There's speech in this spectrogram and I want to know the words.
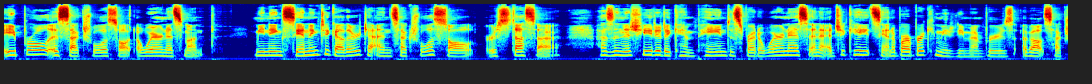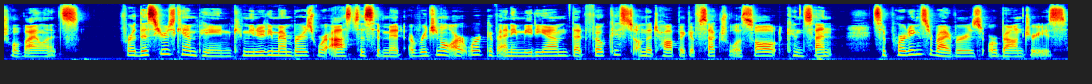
April is Sexual Assault Awareness Month, meaning Standing Together to End Sexual Assault, or STESA, has initiated a campaign to spread awareness and educate Santa Barbara community members about sexual violence. For this year's campaign, community members were asked to submit original artwork of any medium that focused on the topic of sexual assault, consent, supporting survivors, or boundaries.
